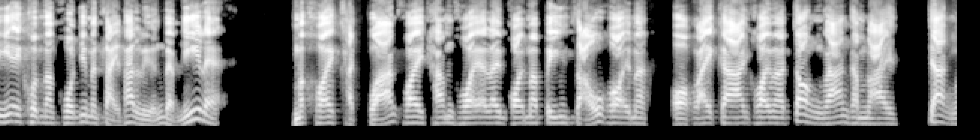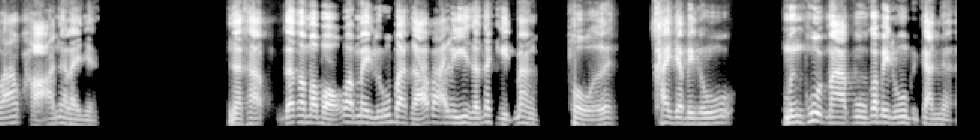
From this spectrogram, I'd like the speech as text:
มีไอ้คนบางคนที่มันใส่ผ้าเหลืองแบบนี้แหละ มาคอยขัดขวางคอยทำคอยอะไร คอยมาปีนเสาคอยมา ออกรายการ คอยมาจ้องล้างทำลาย จ้างล้างผาญอะไรเนี่ยนะครับ แล้วก็มาบอกว่าไม่รู้ภาษาบาลีสันสกฤตมั่งโถเอ้ย ใครจะไปรู้ มึงพูดมากูก็ไม่รู้เหมือนกันเนี่ย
